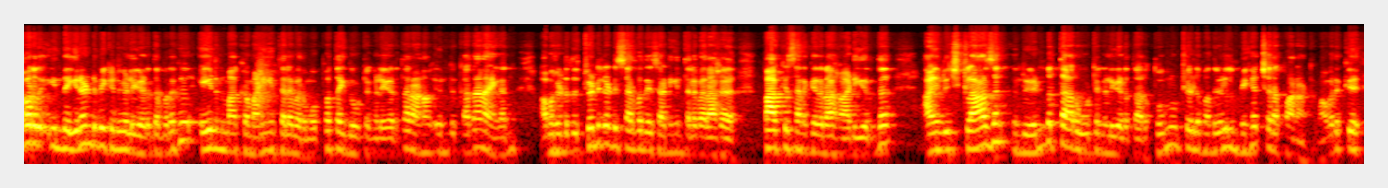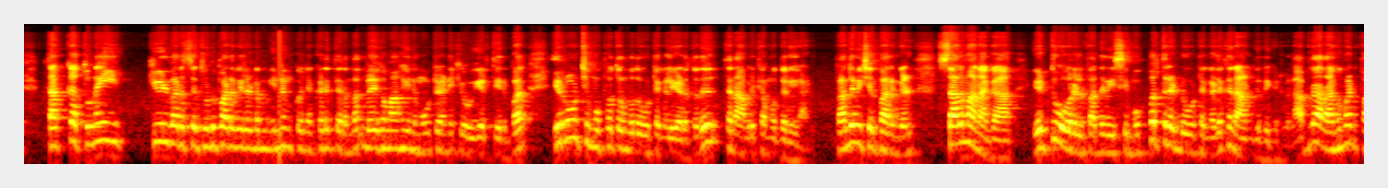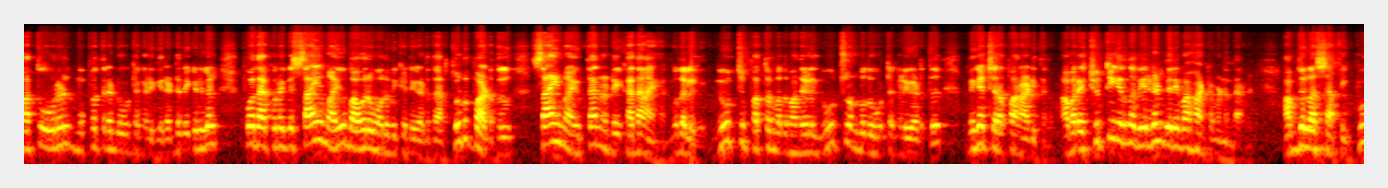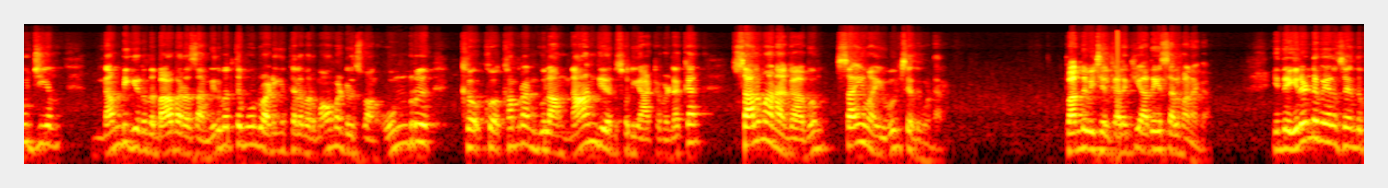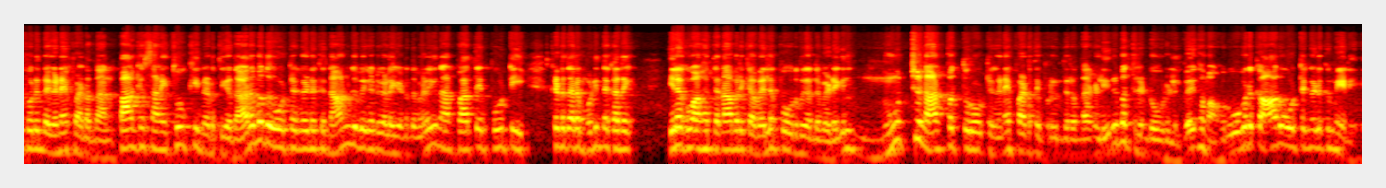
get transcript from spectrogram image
அவர் இந்த இரண்டு விக்கெட்டுகளை எடுத்த பிறகு எய்டன் மாக்கம் அணியின் தலைவர் முப்பத்தைந்து ஓட்டங்களை எடுத்தார். ஆனால் இன்று கதாநாயகன் அவர்களது டுவெண்டி டுவெண்டி சர்வதேச அணியின் தலைவராக பாகிஸ்தானுக்கு எதிராக ஆடியிருந்த ஐன்ரிச் கிளாசன் இன்று எண்பத்தி ஆறு ஓட்டங்களை எடுத்தார். தொன்னூற்றி ஏழு பந்துகளில் மிகச் சிறப்பான ஆட்டம். அவருக்கு தக்க துணை கீழ்வரிசை துடுப்பாட இன்னும் கொஞ்சம் கிடைத்திருந்தால் வேகமாக இந்த மூட்டை எண்ணிக்கை உயர்த்தியிருப்பார். இருநூற்றி முப்பத்தி ஒன்பது ஓட்டங்களை எடுத்தது தென்னாப்பிரிக்கா முதலில் பந்துவீச்சில் பாருங்கள் சல்மான் அகா எட்டு ஓவரில் பந்து வீசி முப்பத்தி ரெண்டு ஓட்டங்களுக்கு நான்கு விக்கெட்டுகள். அப்ரார் அகமது பத்து ஓவரில் முப்பத்தி ரெண்டு ஓட்டங்களுக்கு இரண்டு விக்கெட்டுகள். போதா குறைக்கு சாய் மாயூப் அவரும் ஒரு விக்கெட் எடுத்தார். துடுப்பாட்டத்தில் சாய் மாயூப் தான் என்னுடைய கதாநாயகன் முதலில். நூற்று பத்தொன்பது பந்துகளில் நூற்று ஒன்பது ஓட்டங்களை எடுத்து மிகச் சிறப்பான ஆடித்தனர் அவரை சுற்றி இருந்த வீரர்கள் விரைவாக ஆட்டமிழந்தார்கள். அப்துல்லா ஷாஃபிக் பூஜ்ஜியம் நம்பி இருந்த பாபர் அசாம் இருபத்தி மூன்று அணியின் தலைவர் முகமது ரிஸ்வான் ஒன்று கம்ரான் குலாம் நான்கு என்று சொல்லி ஆட்டம் இழக்க சல்மான் அகாவும் சாய் மாயூவும் சேர்ந்து கொண்டார். பந்து வீச்சில் கலக்கி அதே சல்மான் அகா. இந்த இரண்டு பேரும் சேர்ந்து புரிந்த இணைப்பாடம் தான் பாகிஸ்தானை தூக்கி நிறுத்தியது. அறுபது ஓட்டங்களுக்கு நான்கு விக்கெட்டுகளை எடுத்த வேளையில் நான் பார்த்தேன் போட்டி கிட்டத்தட்ட முடிந்த கதை. இலகுவாக தென்னாப்பிரிக்கா வெல்ல போகிறது என்ற வேளையில் நூற்று நாற்பத்தி ஓட்டு இணைப்பாடத்தை புரிந்திருந்தார்கள். இருபத்தி ரெண்டு ஓவர்களில் வேகமாக ஒரு ஓவருக்கு ஆறு ஓட்டங்களுக்கு மேலே.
